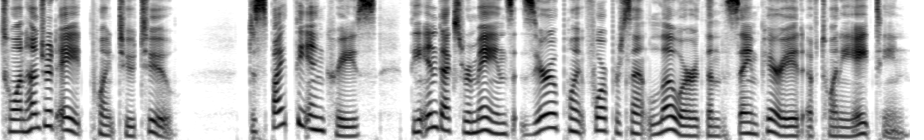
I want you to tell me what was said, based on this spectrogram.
to 108.22. Despite the increase, the index remains 0.4% lower than the same period of 2018.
